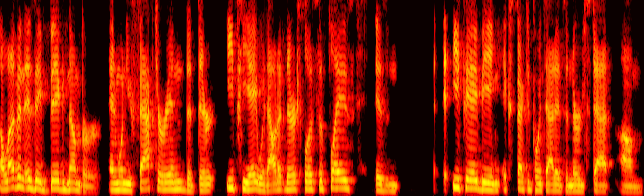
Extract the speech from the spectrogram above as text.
11 is a big number. And when you factor in that their EPA without it, their explosive plays is EPA being expected points added, it's a nerd stat, um,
